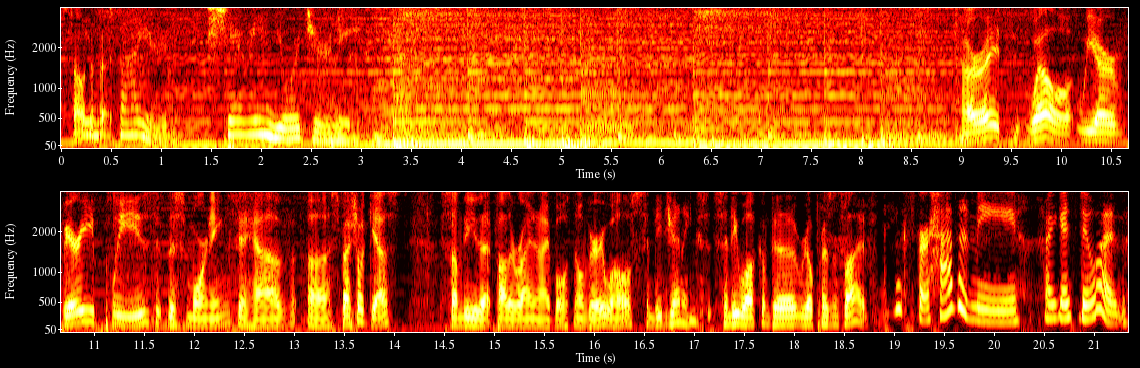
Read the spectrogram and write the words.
sound effects. Inspired, sharing your journey. All right. Well, we are very pleased this morning to have a special guest, somebody that Father Ryan and I both know very well, Cindy Jennings. Cindy, welcome to Real Presence Live. Thanks for having me. How are you guys doing?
